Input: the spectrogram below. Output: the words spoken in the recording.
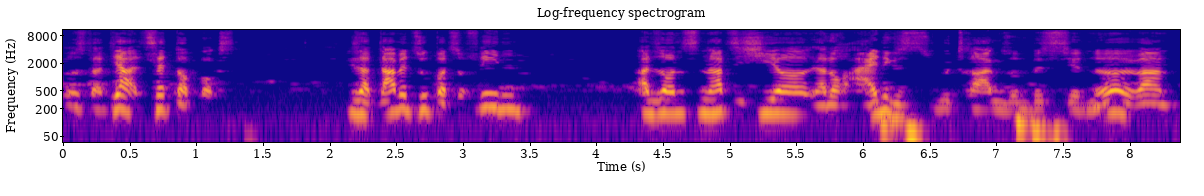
so ist das. Ja, Set-Top-Box. Wie gesagt, damit super zufrieden. Ansonsten hat sich hier ja noch einiges zugetragen, so ein bisschen. Ne? Wir waren,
